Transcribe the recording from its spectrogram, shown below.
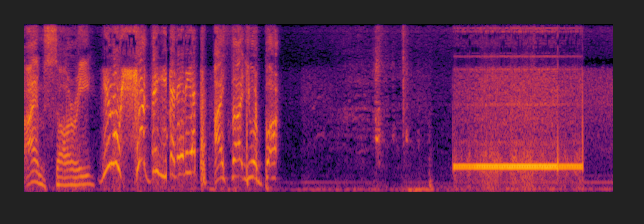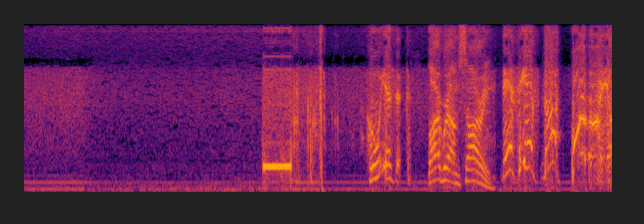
I'm sorry. You should be, you idiot! I thought you were bar... Who is it? Barbara, I'm sorry. This is not Barbara, you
